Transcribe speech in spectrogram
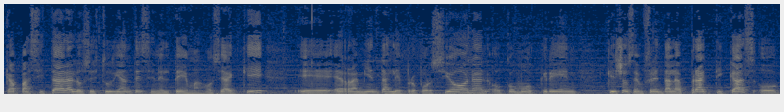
capacitar a los estudiantes en el tema? O sea, ¿qué eh, herramientas le proporcionan o cómo creen que ellos enfrentan las prácticas o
